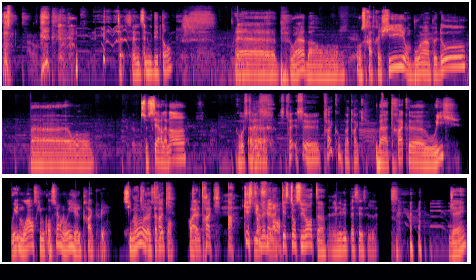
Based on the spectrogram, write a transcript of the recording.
ça, ça- ça nous détend. Euh, ouais, bah, on, on se rafraîchit, on boit un peu d'eau, euh, on se serre la main. Gros stress. Stress, euh, track ou pas track Bah, track, euh, oui. Oui, moi, en ce qui me concerne, oui, j'ai le track, oui. Simon, Ah, tu as euh, le ça track. dépend. Tu Ouais. as le track. Ah, Question à la suivante. question suivante. Je l'ai vu passer, celle-là. Jay,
